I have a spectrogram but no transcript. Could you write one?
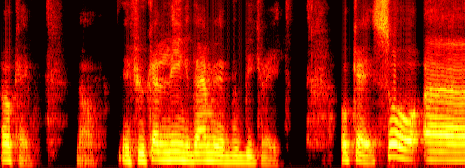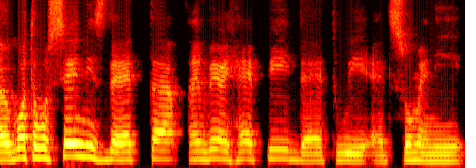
okay. No, if you can link them, it would be great. Okay, so uh, what I was saying is that uh, I'm very happy that we had so many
